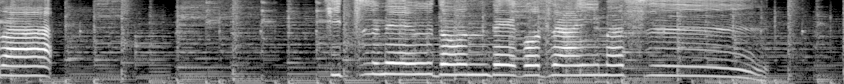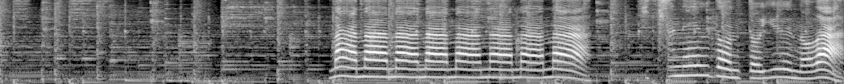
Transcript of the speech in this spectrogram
はきつねうどんでございます。まあまあまあまあまあまあまあまあきつねうどんというのは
